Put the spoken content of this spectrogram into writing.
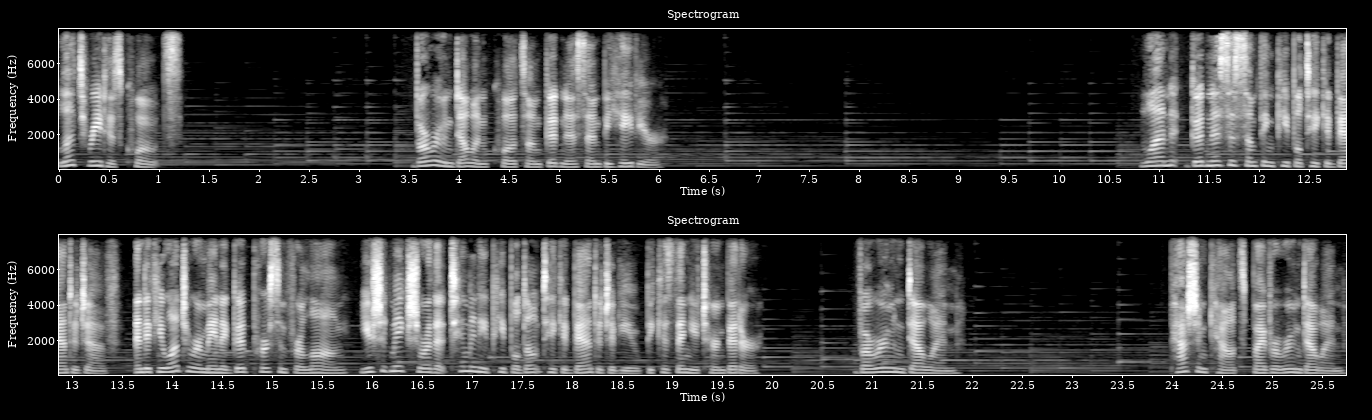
Let's read his quotes. Varun Dhawan quotes on goodness and behavior. 1. Goodness is something people take advantage of, and if you want to remain a good person for long, you should make sure that too many people don't take advantage of you because then you turn bitter. Varun Dhawan Passion Counts by Varun Dhawan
